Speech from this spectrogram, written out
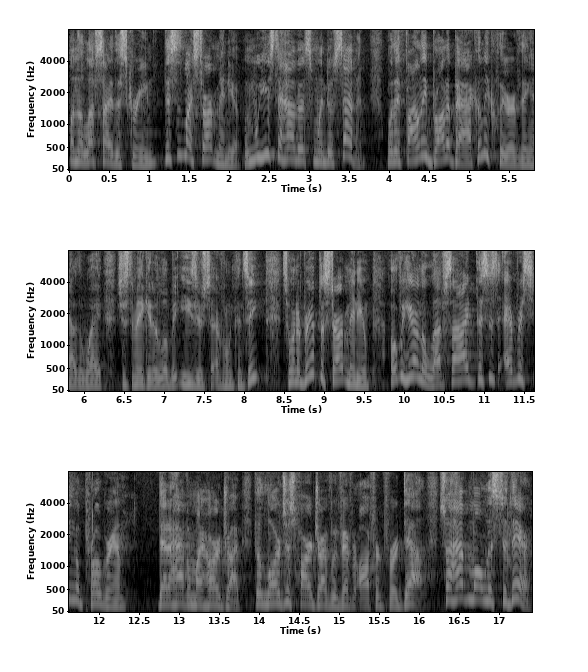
on the left side of the screen, this is my start menu. When we used to have this in Windows 7. Well, they finally brought it back. Let me clear everything out of the way just to make it a little bit easier so everyone can see. So when I bring up the start menu, over here on the left side, this is every single program that I have on my hard drive, the largest hard drive we've ever offered for a Dell. So I have them all listed there.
